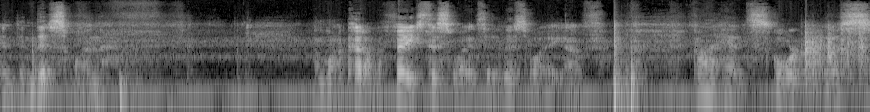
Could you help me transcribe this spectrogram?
And then this one, I'm to cut on the face this way instead of this way. I've gone ahead and scored this.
